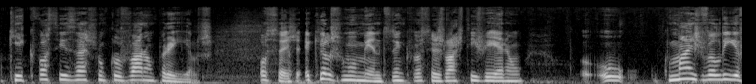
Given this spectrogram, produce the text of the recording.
O que é que vocês acham que levaram para eles? Ou seja, aqueles momentos em que vocês lá estiveram, o, o que mais valia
